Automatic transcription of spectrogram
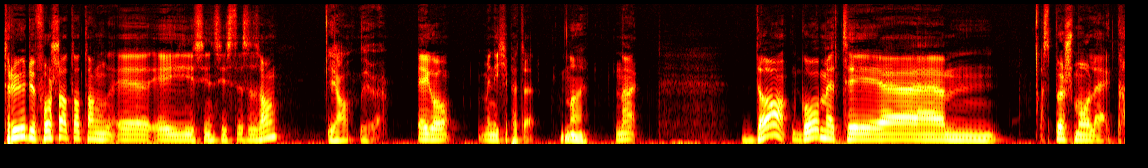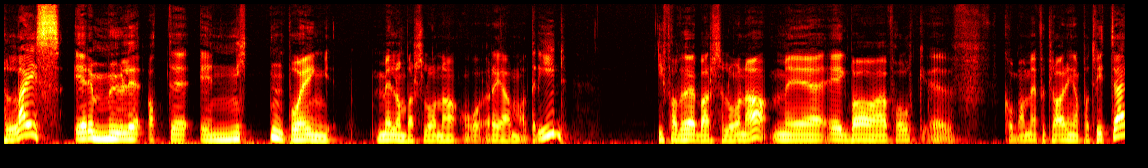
tror du fortsatt at han er, er i sin siste sesong? Ja, det gjør jeg. Jeg òg, men ikke Petter. Nei. Nei. Da går vi til um, spørsmålet Hvordan er det mulig at det er 19 poeng mellom Barcelona og Real Madrid i favør Barcelona? Med, jeg ba folk uh, komme med forklaringer på Twitter.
